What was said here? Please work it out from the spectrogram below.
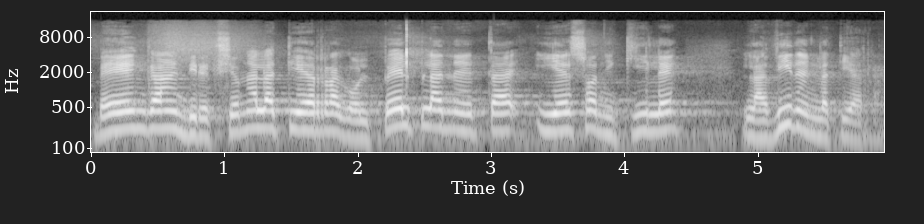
venga en dirección a la Tierra, golpee el planeta y eso aniquile la vida en la Tierra.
